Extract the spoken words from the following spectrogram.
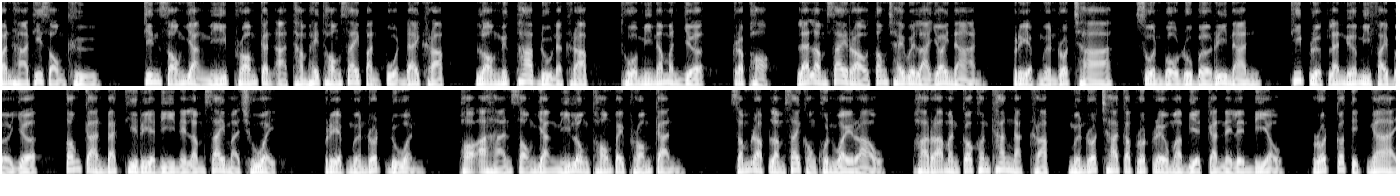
ปัญหาที่สองคือ กินสองอย่างนี้พร้อมกันอาจทำให้ท้องไส้ปั่นป่วนได้ครับ ลองนึกภาพดูนะครับ ถั่วมีน้ำมันเยอะ กระเพาะ และลำไส้เราต้องใช้เวลาย่อยนาน เปรียบเหมือนรสช้า ส่วนโบลูเบอร์รี่นั้น ที่เปลือกและเนื้อมีไฟเบอร์เยอะ ต้องการแบคทีเรียดีในลำไส้มาช่วย เปรียบเหมือนรถด่วน พออาหารสองอย่างนี้ลงท้องไปพร้อมกันสำหรับลำไส้ของคนวัยเรา ภาระมันก็ค่อนข้างหนักครับ เหมือนรถช้ากับรถเร็วมาเบียดกันในเลนเดียว รถก็ติดง่าย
